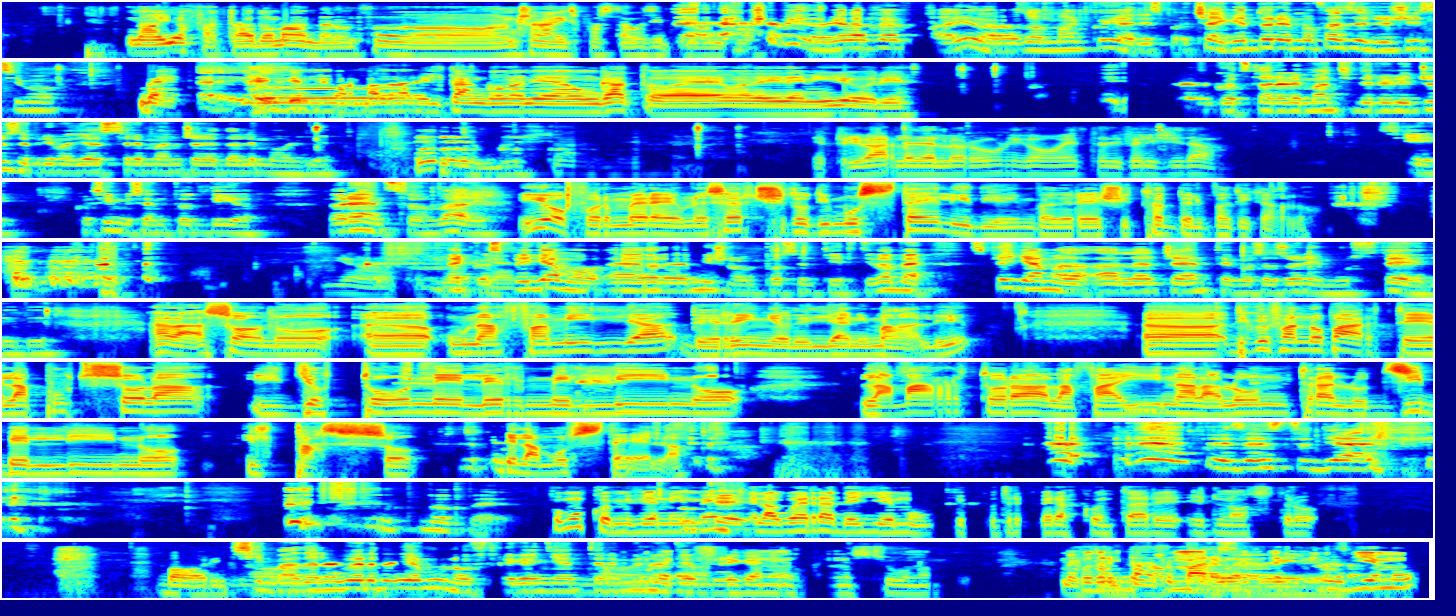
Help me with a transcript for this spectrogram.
No, io ho fatto la domanda, non so, non c'è una risposta così Eh, pronta. ho capito che la fare, io non lo so manco io a rispondere. Cioè, che dovremmo fare se riuscissimo... Beh, Eh, io... esempio, far ballare il tango mania a un gatto è una delle idee migliori. Sgozzare le mantide religiose prima di essere mangiate dalle mogli. Bastardi. E privarle del loro unico momento di felicità. Sì, così mi sento Dio. Lorenzo, vai. Io formerei un esercito di mustelidi e invaderei città del Vaticano. Ecco, niente. spieghiamo... Eh, ora Micio non può sentirti. Vabbè, spieghiamo alla, alla gente cosa sono i mustelidi. Allora, sono eh, una famiglia del regno degli animali, eh, di cui fanno parte la puzzola, il ghiottone, l'ermellino, la martora, la faina, la lontra, lo zibellino, il tasso e la mustela. Se sei studiati. Vabbè. Comunque mi viene in Ok. mente la guerra degli emu che potrebbe raccontare il nostro Boris. Sì, ma della guerra degli Amu non frega niente No, nemmeno non frega niente a nessuno. Beh, Potrebbe formare un di emu.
